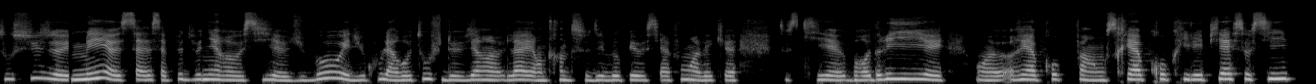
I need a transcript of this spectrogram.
tout s'use mais ça, ça, peut devenir aussi du beau et du coup la retouche devient là est en train de se développer aussi à fond avec tout ce qui est broderie et on, on se réapproprie les pièces aussi.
